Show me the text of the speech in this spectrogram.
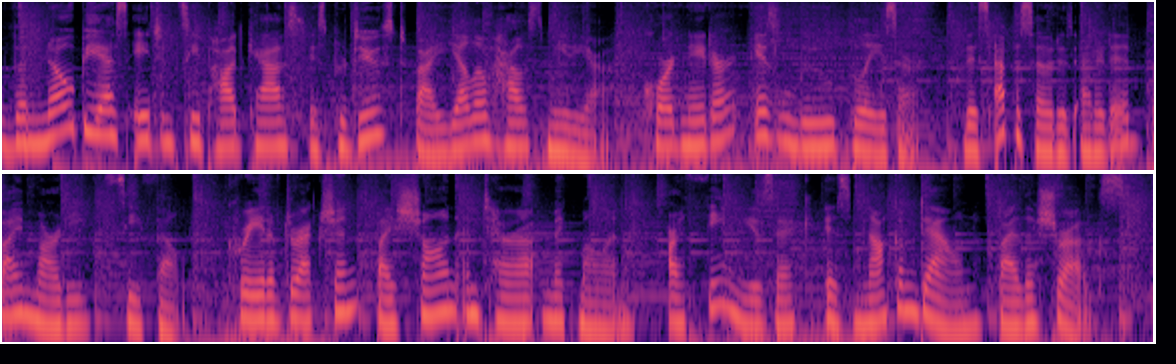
The No BS Agency podcast is produced by Yellow House Media. Coordinator is Lou Blaser. This episode is edited by Marty Seefeldt. Creative direction by Sean and Tara McMullin. Our theme music is Knock 'em Down by The Shrugs.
